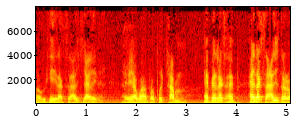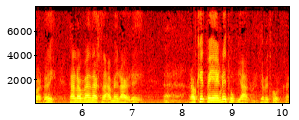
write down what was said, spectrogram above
บอกวิธีรักษาใจนะเรียกว่าประพฤติธรรมให้เป็นรักให้ให้รักษาอยู่ตลอดเลย ถ้าเราไม่รักษาไม่ได้เลยเราคิดไปเองได้ทุกอย่างจะไปโทษใคร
